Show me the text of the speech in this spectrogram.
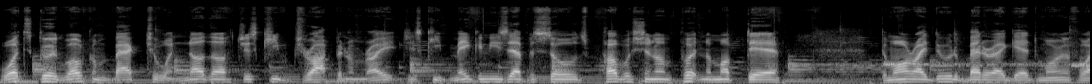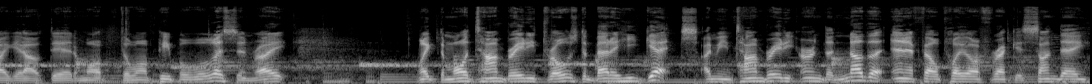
What's good? Welcome back to another. Just keep dropping them, right? Just keep making these episodes, publishing them, putting them up there. The more I do, the better I get. The more info I get out there, the more the more people will listen, right? Like the more Tom Brady throws, the better he gets. I mean, Tom Brady earned another NFL playoff record Sunday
